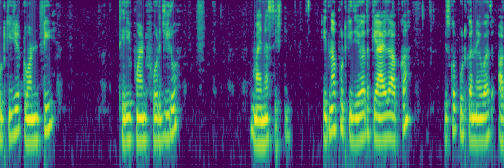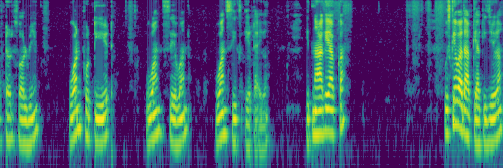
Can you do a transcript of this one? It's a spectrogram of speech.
put कीजिए twenty three point four zero minus sixteen. इतना पुट कीजिएगा तो क्या आएगा आपका? इसको पुट करने के बाद after solving one forty eight one seven one six eight आएगा। इतना आ गया आपका। उसके बाद आप क्या कीजिएगा?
